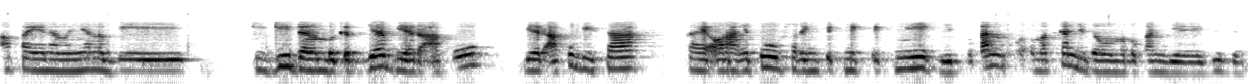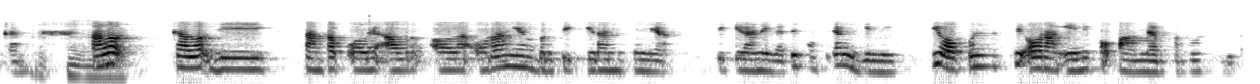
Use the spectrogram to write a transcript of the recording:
apa ya namanya lebih gigih dalam bekerja biar aku biar aku bisa kayak orang itu sering piknik piknik gitu. Kan otomatis kan juga memerlukan biaya juga kan. Kalau kalau ditangkap oleh oleh orang yang berpikiran punya pikiran negatif pasti kan begini si apa sih orang ini kok pamer terus? Gitu.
